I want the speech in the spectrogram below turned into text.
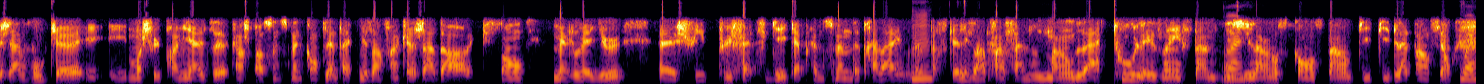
j'avoue que, et, et moi, je suis le premier à le dire, quand je passe une semaine complète avec mes enfants que j'adore et qui sont merveilleux, euh, je suis plus fatigué qu'après une semaine de travail. là, Mm. Parce que les enfants, ça nous demande là, à tous les instants de Ouais. vigilance constante puis, puis de l'attention. Ouais.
